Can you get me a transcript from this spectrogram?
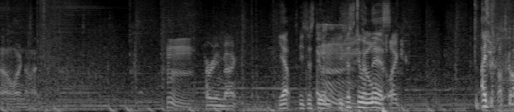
Oh, or not. Hmm. Hurrying back. Yep, he's just doing he's just doing Still, this. Like, I, Let's go.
